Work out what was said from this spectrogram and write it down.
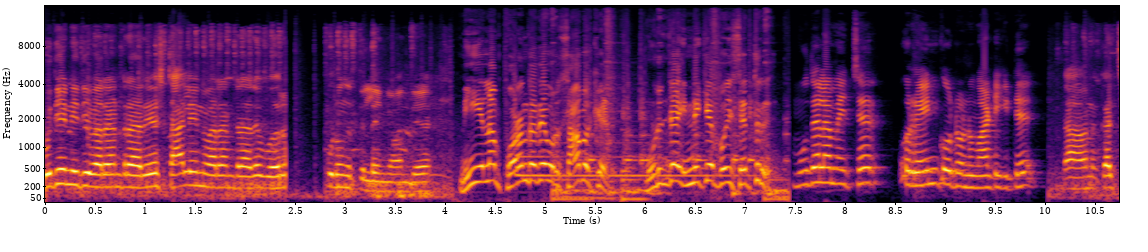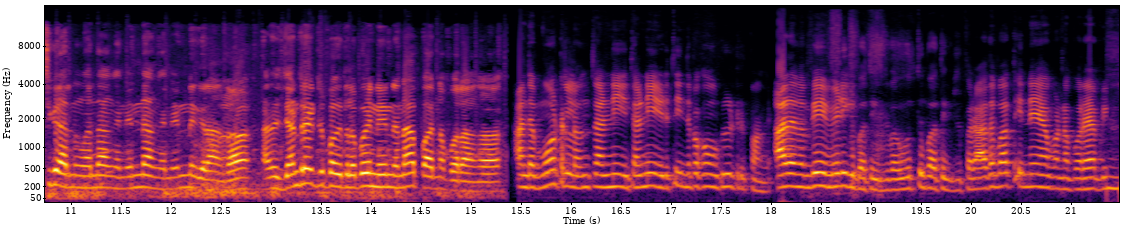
உதயநிதி வரன்றாரு ஸ்டாலின் வரன்றாரு ஒரு குடும்பத்து இல்லை இங்க வந்து. நீ எல்லாம் பிறந்ததே ஒரு சாபக்கேடு. முடிஞ்சா இன்னைக்கே போய் செத்துரு. முதலமைச்சர் ஒரு ரெயின் கோட் ஒன்று மாட்டிக்கிட்டு அவனு கட்சிக்காரனுங்க வந்து அங்க நின்று அங்க நின்னுக்கிறாங்க. அந்த ஜெனரேட்டர் பக்கத்துல போய் நின்னுனா பண்ண போறாங்க? அந்த மோட்டர்ல வந்து தண்ணி தண்ணி எடுத்து இந்த பக்கம் விட்டுக்கிட்டு இருப்பாங்க. அதை அப்படியே வேடிக்கை பார்த்துக்கிட்டு இருப்பாரு உத்து பார்த்துக்கிட்டு இருப்பாரு. அதை பார்த்து என்னையா பண்ண போற அப்படின்னு?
